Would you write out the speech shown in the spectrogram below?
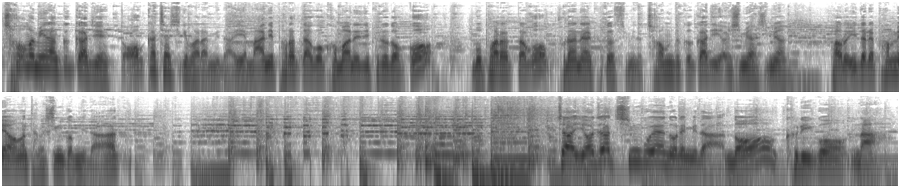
처음이랑 끝까지 똑같이 하시기 바랍니다. 예, 많이 팔았다고 거만해질 필요도 없고, 못 팔았다고 불안해할 필요도 없습니다. 처음부터 끝까지 열심히 하시면 바로 이달의 판매왕은 당신 겁니다. 자, 여자친구의 노래입니다. 너, 그리고 나.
